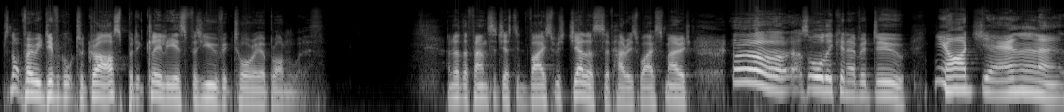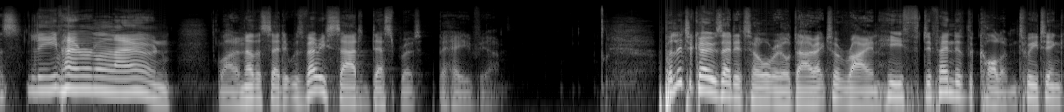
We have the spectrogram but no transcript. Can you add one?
It's not very difficult to grasp, but it clearly is for you, Victoria Brownworth. Another fan suggested Weiss was jealous of Harry's wife's marriage. Oh, that's all they can ever do. You're jealous. Leave her alone. While another said it was very sad, desperate behaviour. Politico's editorial director, Ryan Heath, defended the column, tweeting,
